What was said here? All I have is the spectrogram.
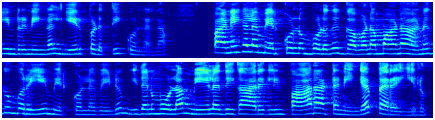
இன்று நீங்கள் ஏற்படுத்தி கொள்ளலாம். பணிகளை மேற்கொள்ளும் பொழுது கவனமான அணுகுமுறையை மேற்கொள்ள வேண்டும். இதன் மூலம் மேலதிகாரிகளின் பாராட்டை நீங்கள் பெற இயலும்.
